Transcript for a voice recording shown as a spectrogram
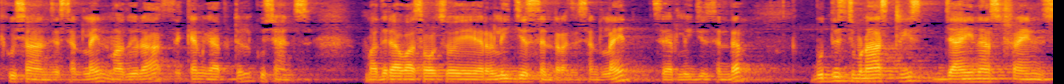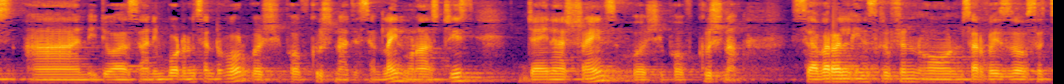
Kushan. Just underline Madura second capital Kushans. Madura was also a religious center, as a line, it's a religious center. Buddhist monasteries, Jaina shrines, and it was an important center for worship of Krishna. Just line monasteries, Jaina shrines, worship of Krishna. Several inscriptions on surfaces of such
